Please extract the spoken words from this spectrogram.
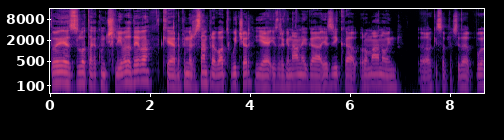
To je zelo tako končljiva zadeva, ker naprimer, že sam prevod Witcher je iz originalnega jezika romanov, in, uh, ki so pač seveda, po,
